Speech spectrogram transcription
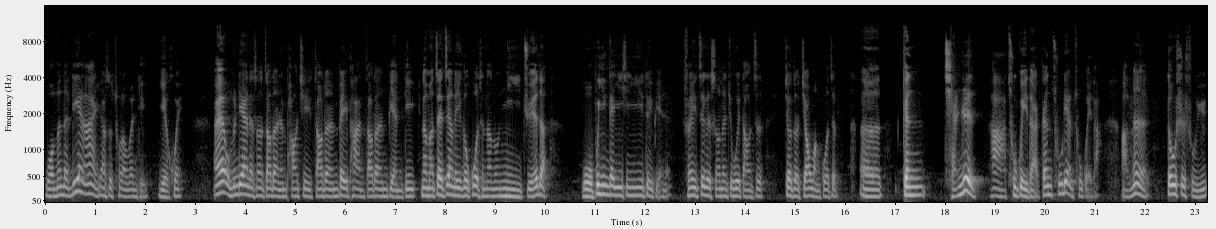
我们的恋爱要是出了问题，也会，哎，我们恋爱的时候遭到人抛弃，遭到人背叛，遭到人贬低，那么在这样的一个过程当中，你觉得我不应该一心一意对别人？所以这个时候呢，就会导致叫做交往过正，呃，跟前任啊出轨的，跟初恋出轨的啊，那都是属于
